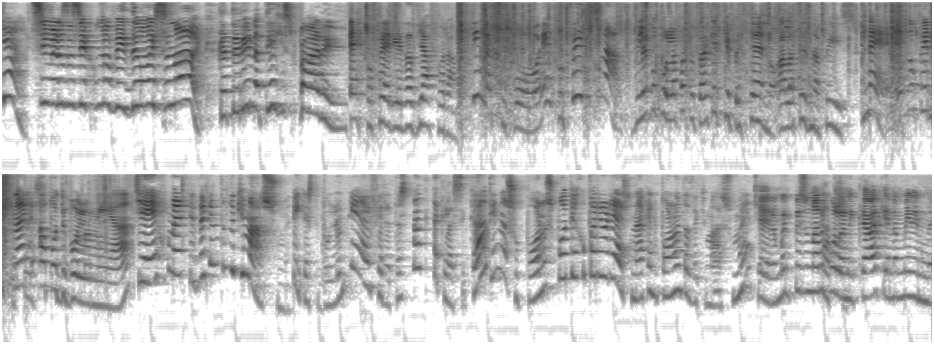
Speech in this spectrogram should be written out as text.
Γεια! Σήμερα σας έχουμε βίντεο με snack. Κατερίνα, τι έχεις πάρει; Έχω φέρει εδώ διάφορα. Τι να σου πω, έχω φέρει σνακ. Βλέπω πολλά πατατάκια και πεθαίνω, αλλά θες να πεις; Ναι, έχω φέρει σνακ από την Πολωνία και έχουμε έρθει εδώ για να τα δοκιμάσουμε. Πήγα στην Πολωνία, έφερα τα σνακ, τα κλασικά. Τι να σου πω, να σου πω ότι έχω πάρει ωραία σνακ, λοιπόν να τα δοκιμάσουμε. Χαίρομαι, ελπίζω να είναι πολωνικά και να μην είναι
